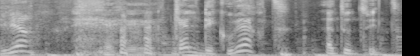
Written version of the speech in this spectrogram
bien. quelle découverte À tout de suite.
